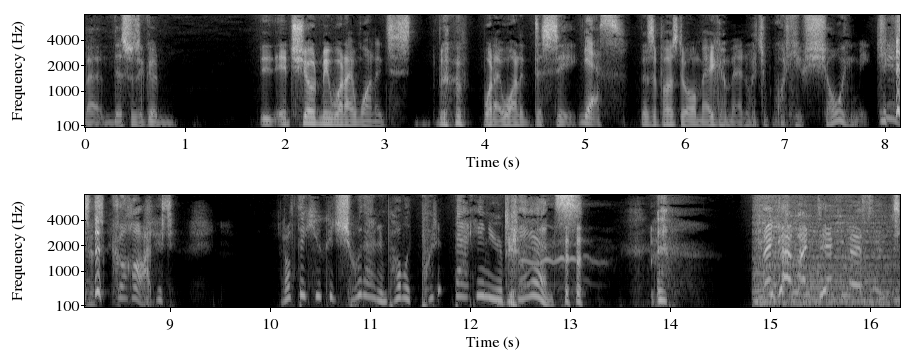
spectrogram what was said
uh, this was a good. It, showed me what I wanted to, what I wanted to see, Yes. as opposed to Omega Men. Which what are you showing me? Jesus God! I don't think you could show that in public. Put it back in your pants. They got my dick message.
